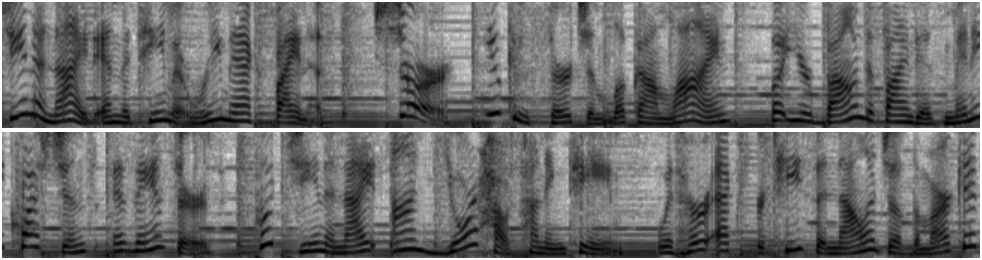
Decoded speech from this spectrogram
Gina Knight and the team at Remax Finest. Sure, you can search and look online, but you're bound to find as many questions as answers. Put Gina Knight on your house hunting team. With her expertise and knowledge of the market,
